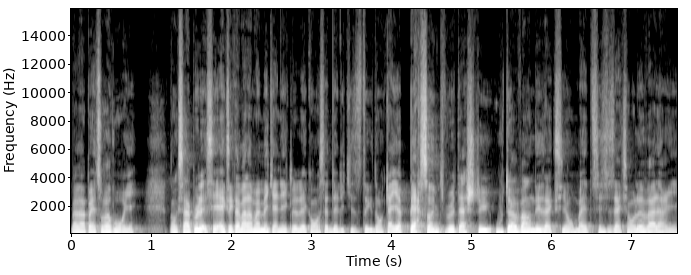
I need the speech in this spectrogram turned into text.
ben, ma peinture, elle vaut rien. Donc, c'est un peu, c'est exactement la même mécanique, le concept de liquidité. Donc, quand il n'y a personne qui veut t'acheter ou te vendre des actions, ben, ces actions-là valent rien.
